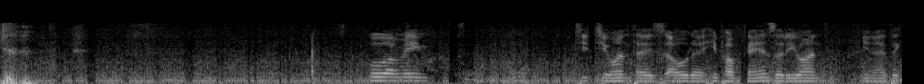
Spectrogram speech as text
Well, I mean, do, do you want those older hip hop fans, or do you want, you know, the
